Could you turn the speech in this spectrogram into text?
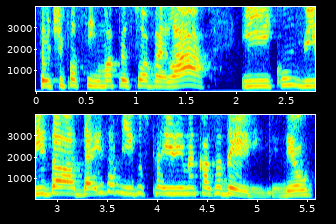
Então, tipo assim, uma pessoa vai lá e convida 10 amigos para irem na casa dele, entendeu?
